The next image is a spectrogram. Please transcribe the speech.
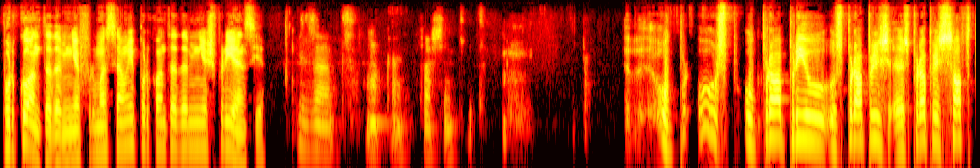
por conta da minha formação e por conta da minha experiência. Exato, ok, faz sentido. O, os, o próprio, os próprios, as próprias soft,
